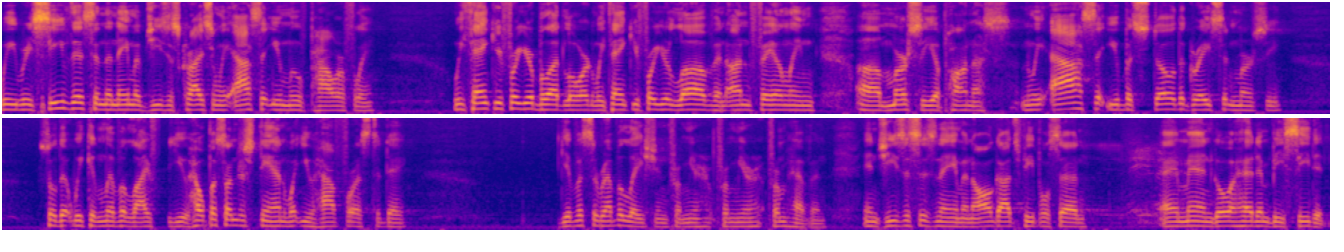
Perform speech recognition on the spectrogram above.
We receive this in the name of Jesus Christ, and we ask that you move powerfully. We thank you for your blood, Lord. and We thank you for your love and unfailing uh, mercy upon us. And we ask that you bestow the grace and mercy so that we can live a life for you. Help us understand what you have for us today. Give us a revelation from your from your from heaven. In Jesus' name, and all God's people said, Amen. Amen. Go ahead and be seated.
